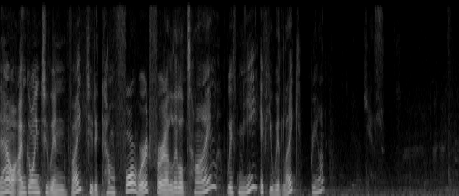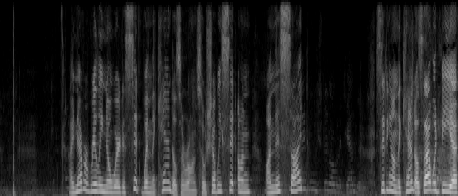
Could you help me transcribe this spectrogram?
Now I'm going to invite you to come forward for a little time with me, if you would like, Brianna. Yes. I never really know where to sit when the candles are on, so shall we sit on, on this side? Sitting on the candles. That would be a,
